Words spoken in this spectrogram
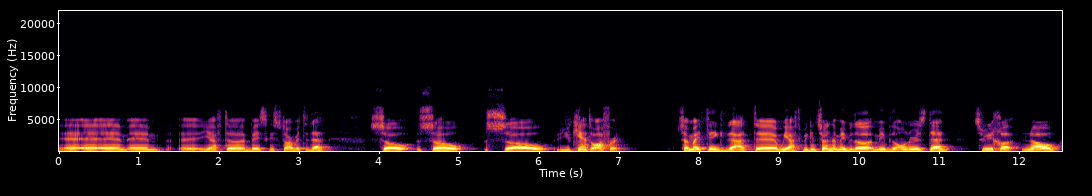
Uh, um, um, uh, you have to basically starve it to death. So so so you can't offer it. So I might think that uh, we have to be concerned that maybe the maybe the owner is dead. Tzricha, no,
